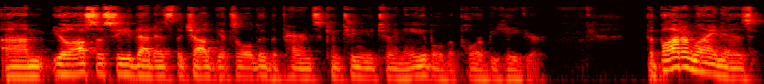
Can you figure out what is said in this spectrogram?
Um, you'll also see that as the child gets older, the parents continue to enable the poor behavior. The bottom line is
